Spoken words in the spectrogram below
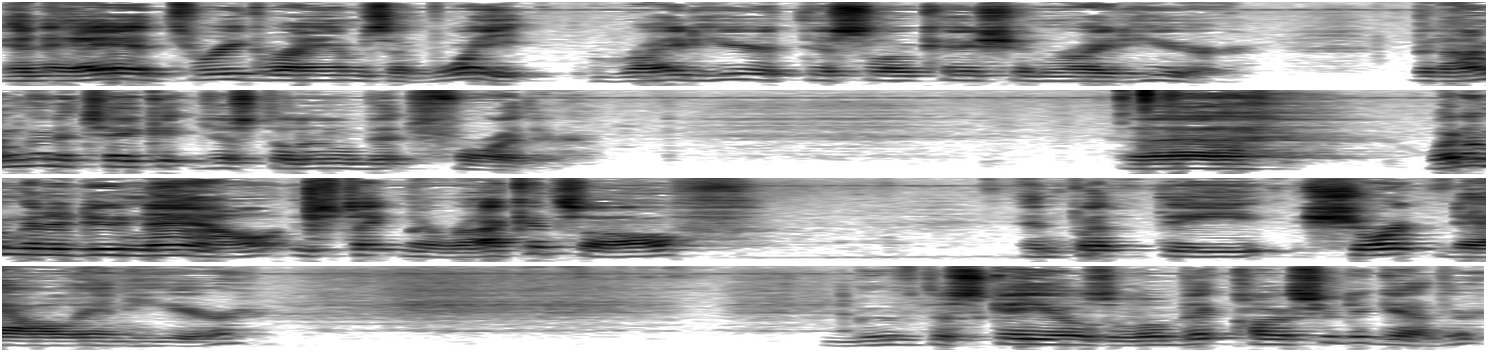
and add 3 grams of weight right here at this location right here. But I'm going to take it just a little bit farther. Uh, what I'm going to do now is take my rackets off and put the short dowel in here. Move the scales a little bit closer together.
